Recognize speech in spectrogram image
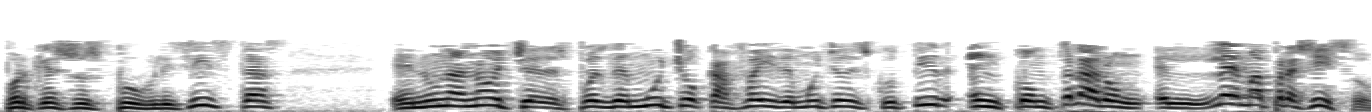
porque sus publicistas en una noche, después de mucho café y de mucho discutir, encontraron el lema preciso.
